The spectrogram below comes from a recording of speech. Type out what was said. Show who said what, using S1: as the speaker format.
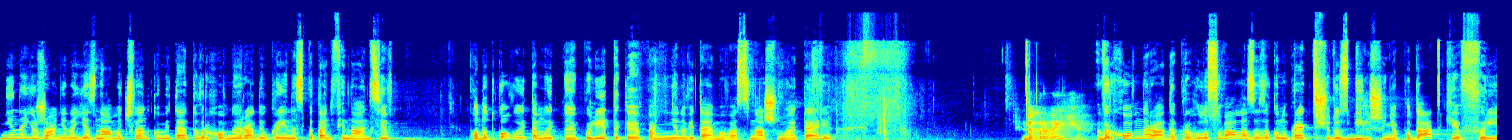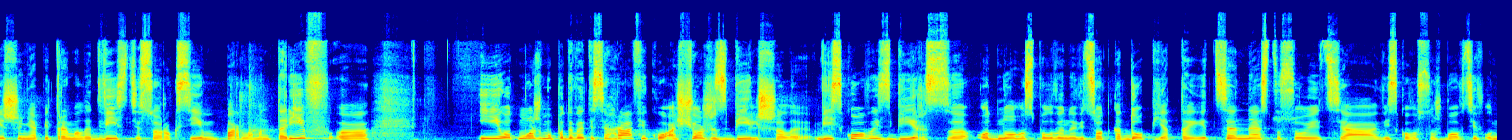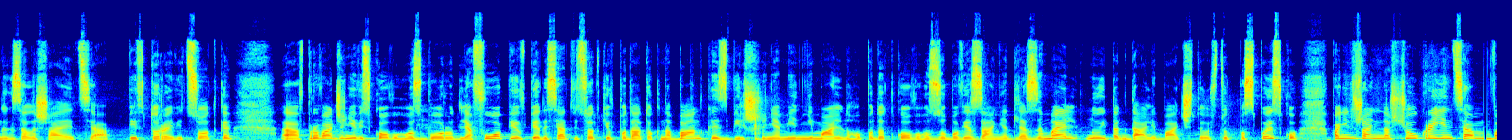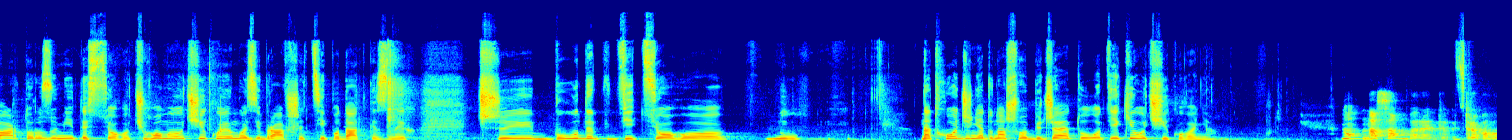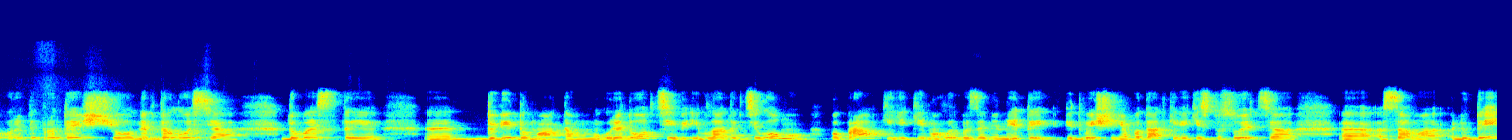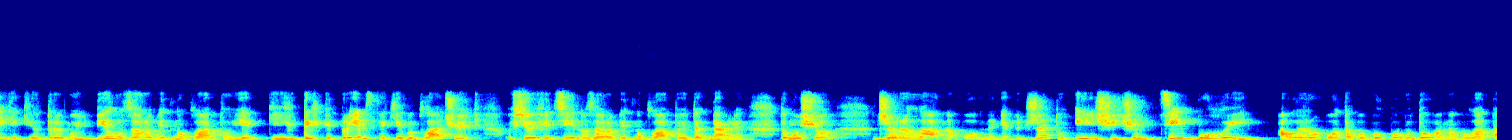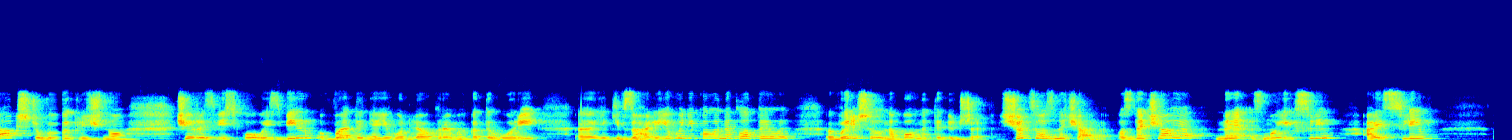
S1: Ніна Южаніна є з нами, член комітету Верховної Ради України з питань фінансів, податкової та митної політики. Пані Ніно, вітаємо вас в нашому етері.
S2: Добрий вечір.
S1: Верховна Рада проголосувала за законопроект щодо збільшення податків. Рішення підтримали 247 парламентарів. І от можемо подивитися графіку. А що ж збільшили? Військовий збір з 1,5% до 5%. Це не стосується військовослужбовців. У них залишається 1,5%. Е, Впровадження військового збору для ФОПів, 50% податок на банки, збільшення мінімального податкового зобов'язання для земель, ну і так далі. Бачите, ось тут по списку. Пані Жаніна, що українцям варто розуміти з цього? Чого ми очікуємо, зібравши ці податки з них? Чи буде від цього ну, надходження до нашого бюджету? От які очікування?
S2: Ну насамперед треба говорити про те, що не вдалося довести до відома там урядовців і влади в цілому поправки, які могли би замінити підвищення податків, які стосуються е, саме людей, які отримують білу заробітну плату, які тих підприємств, які виплачують всю офіційну заробітну плату, і так далі, тому що джерела наповнення бюджету інші, чим ці були. Але робота побудована була так, що виключно через військовий збір, введення його для окремих категорій, е, які взагалі його ніколи не платили, вирішили наповнити бюджет. Що це означає? Означає не з моїх слів, а із слів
